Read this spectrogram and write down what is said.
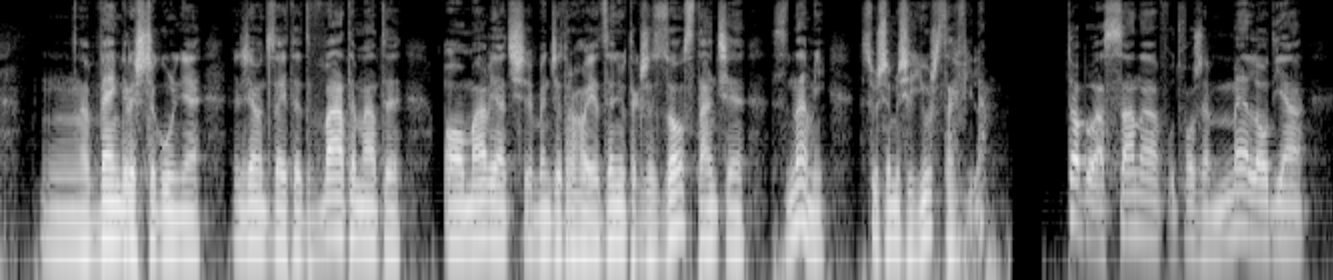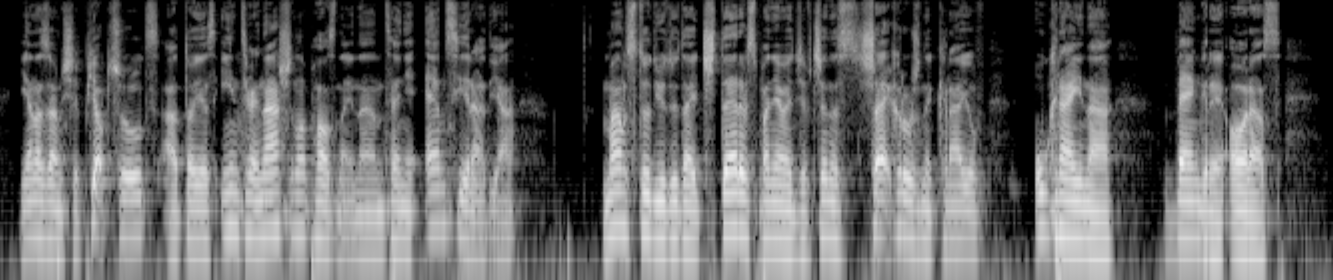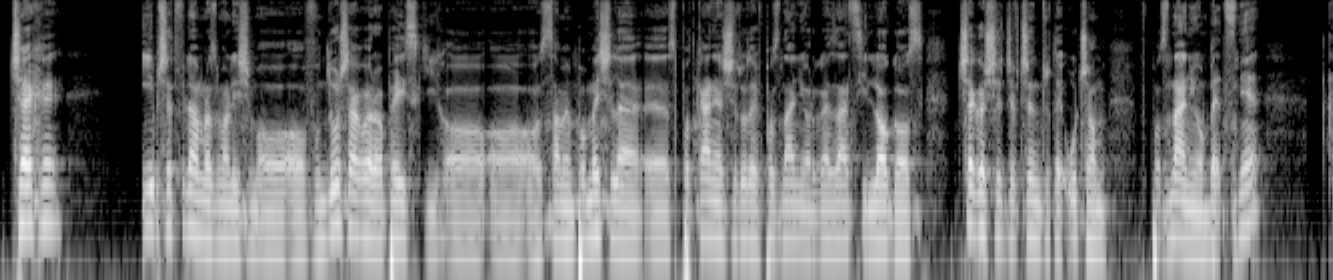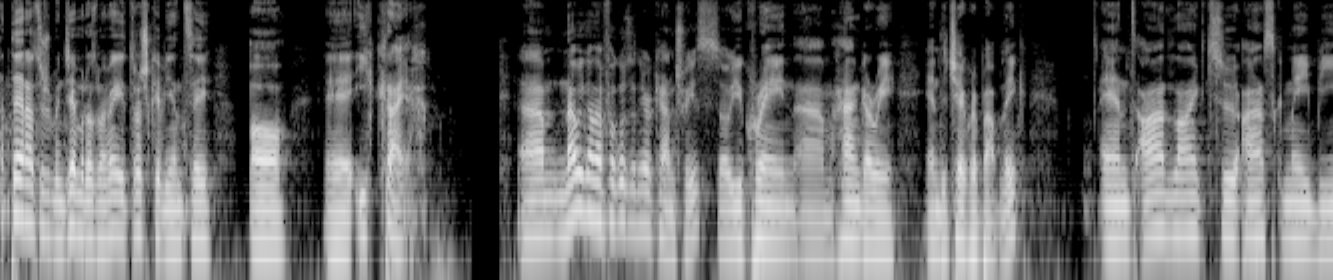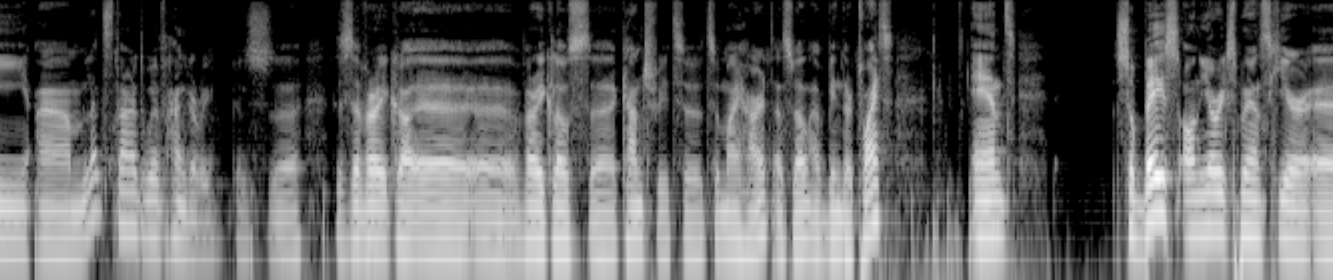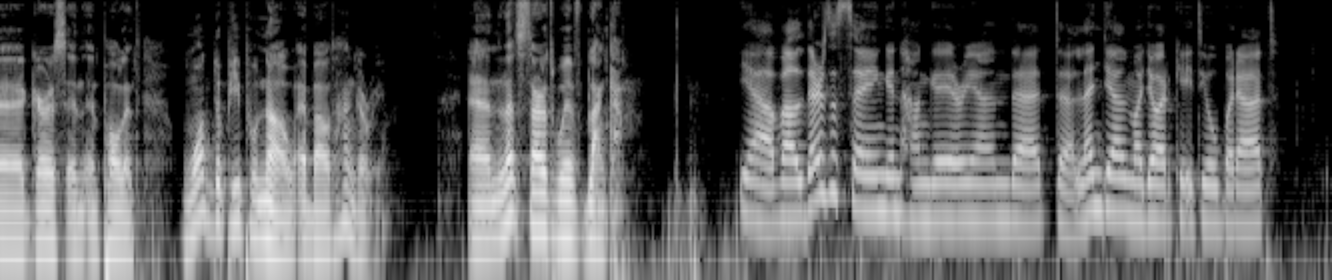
mm, Węgry szczególnie. Będziemy tutaj te dwa tematy omawiać, będzie trochę o jedzeniu, także zostańcie z nami. Słyszymy się już za chwilę. To była Sana w utworze Melodia. Ja nazywam się Piotr Schulz, a to jest International Poznań na antenie MC Radia. Mam w studiu tutaj cztery wspaniałe dziewczyny z trzech różnych krajów: Ukraina, Węgry oraz Czechy. I przed chwilą rozmawialiśmy o, o funduszach europejskich, o, o, o, samym pomyśle e, spotkania się tutaj w Poznaniu, organizacji Logos, czego się dziewczyny tutaj uczą w Poznaniu obecnie. A teraz już będziemy rozmawiali troszkę więcej o ich krajach. Um, now we're gonna focus on your countries, so Ukraine, um, Hungary, and the Czech Republic. And I'd like to ask maybe um, let's start with Hungary because uh, this is a very uh, uh, very close uh, country to to my heart as well. I've been there twice, and so based on your experience here, uh, girls in, in Poland, what do people know about Hungary? And let's start with Blanka. Yeah, well, there's a saying in Hungarian that uh, lengyel magyar két jó barát,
